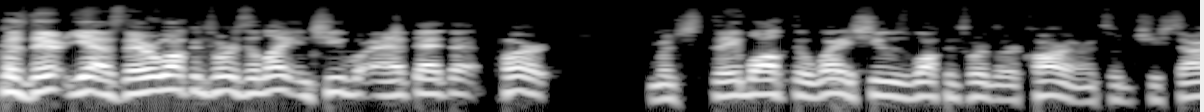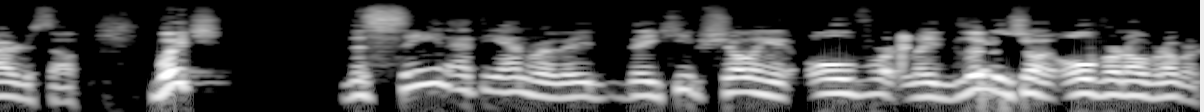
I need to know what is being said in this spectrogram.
Because they're yes they were walking towards the light, and she at that that part when she- they walked away, she was walking towards her car, and that's when she started herself. Which the scene at the end where they they keep showing it over, they literally show it over and over and over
